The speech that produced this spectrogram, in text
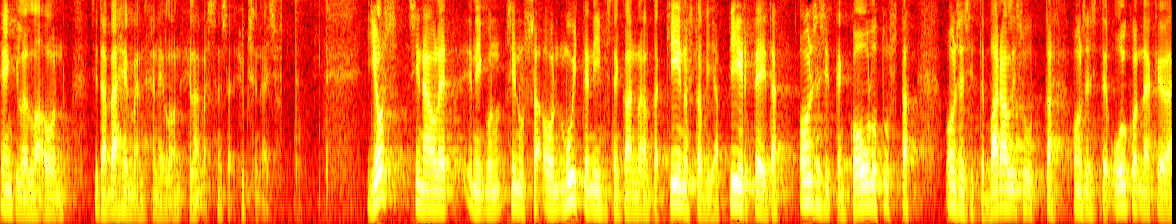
henkilöllä on, sitä vähemmän hänellä on elämässänsä yksinäisyyttä. Jos sinä olet, niin kuin sinussa on muiden ihmisten kannalta kiinnostavia piirteitä, on se sitten koulutusta, on se sitten varallisuutta, on se sitten ulkonäköä,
